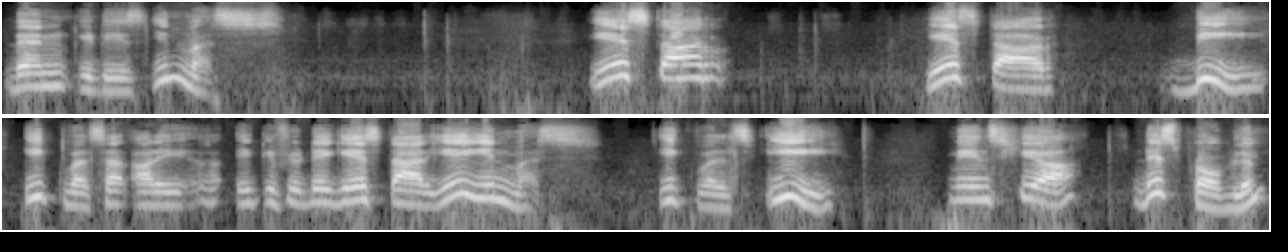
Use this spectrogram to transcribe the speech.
then it is inverse. A star A star B equals or, or if you take A star A inverse equals E means here this problem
